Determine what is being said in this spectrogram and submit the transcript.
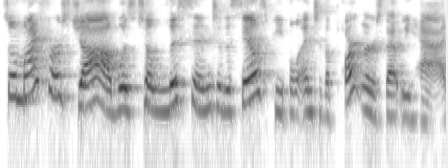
So my first job was to listen to the salespeople and to the partners that we had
